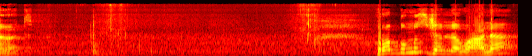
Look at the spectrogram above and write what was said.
Evet. Rabbimiz Celle ve Ala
